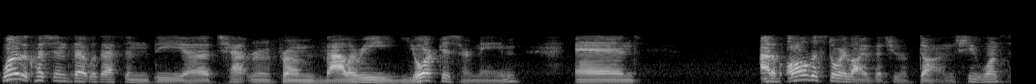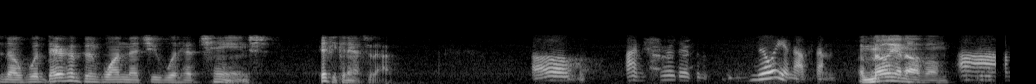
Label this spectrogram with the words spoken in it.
one of the questions that was asked in the uh, chat room from Valerie York is her name, and out of all the storylines that you have done, she wants to know would there have been one that you would have changed, if you can answer that. Oh, I'm sure there's a million of them. A million of them. Um,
